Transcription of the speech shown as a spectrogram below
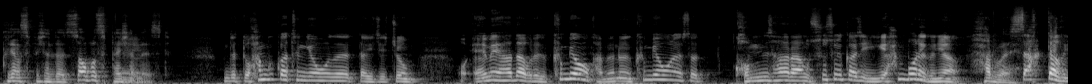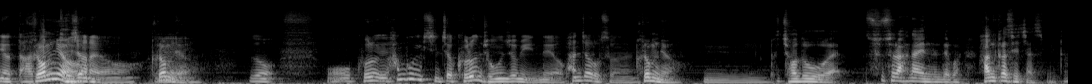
그냥 스페셜리스트, 서브 스페셜리스트. 근데 또 한국 같은 경우는 딱 이제 좀 어, 애매하다 그래서 큰 병원 가면은 큰 병원에서 검사랑 수술까지 이게 한 번에 그냥 하루에. 싹 다 그냥 다 그럼요. 되잖아요. 그럼요. 네. 그래서 어 그런 한국이 진짜 그런 좋은 점이 있네요. 환자로서는. 그럼요. 음. 그 저도 수술 하나 했는데 그 한가스 했지 않습니까?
